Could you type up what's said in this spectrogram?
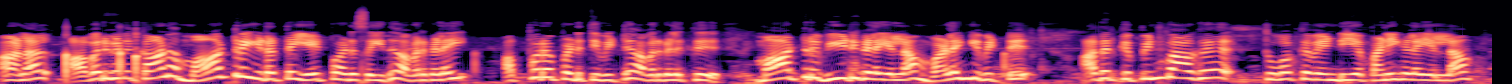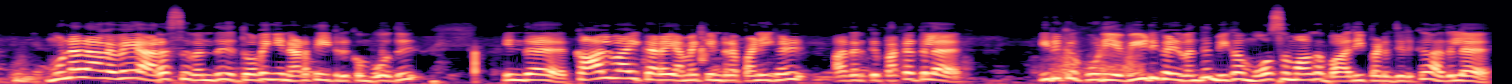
ஆனால் அவர்களுக்கான மாற்று இடத்தை ஏற்பாடு செய்து அவர்களை அப்புறப்படுத்திவிட்டு அவர்களுக்கு மாற்று வீடுகளை எல்லாம் வழங்கிவிட்டு அதற்கு பின்பாக துவக்க வேண்டிய பணிகளை எல்லாம் முன்னதாகவே அரசு வந்து துவங்கி நடத்திட்டு இருக்கும்போது இந்த கால்வாய் கரை அமைக்கின்ற பணிகள் அதற்கு பக்கத்தில் இருக்கக்கூடிய வீடுகள் வந்து மிக மோசமாக பாதிப்படைஞ்சிருக்கு. அதில்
